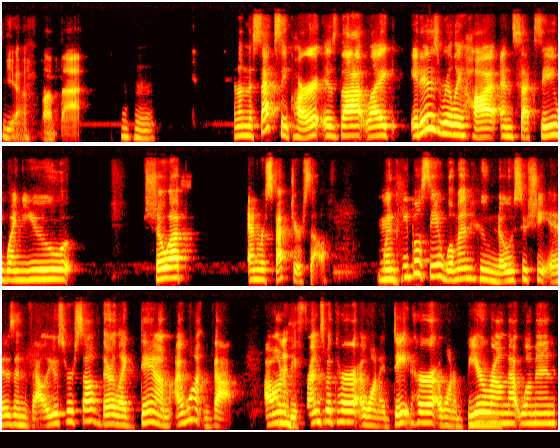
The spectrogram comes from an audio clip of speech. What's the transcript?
Yeah. Love that. Mm-hmm. And then the sexy part is that like it is really hot and sexy when you show up and respect yourself. Mm-hmm. When mm. people see a woman who knows who she is and values herself, they're like, damn, I want that. I want to mm-hmm. be friends with her. I want to date her. I want to be mm-hmm. around that woman.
